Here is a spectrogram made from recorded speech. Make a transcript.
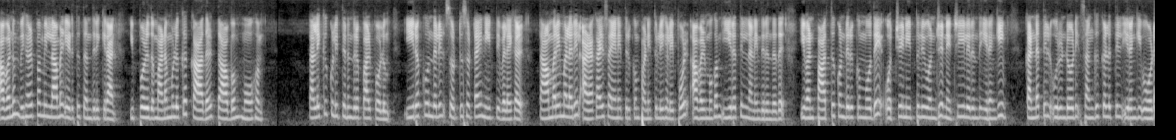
அவனும் விகல்பமில்லாமல் எடுத்து தந்திருக்கிறான். இப்பொழுது மனமுழுக்க காதல் தாபம் மோகம். தலைக்கு குளித்திருந்திருப்பாள் போலும் ஈரக்கூந்தலில் சொட்டு சொட்டாய் நீர்த்திவளைகள் தாமரை மலரில் அழகாய் சயனித்திருக்கும் பனித்துளிகளைப் போல் அவள் முகம் ஈரத்தில் நனைந்திருந்தது. இவன் பார்த்து கொண்டிருக்கும் போதே ஒற்றை நீர்த்துளி ஒன்று நெற்றியிலிருந்து இறங்கி கன்னத்தில் உருண்டோடி சங்கு கழுத்தில் இறங்கி ஓட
